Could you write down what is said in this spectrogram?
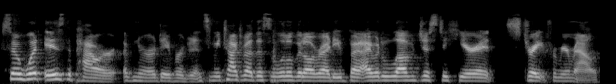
So, what is the power of neurodivergence? And we talked about this a little bit already, but I would love just to hear it straight from your mouth.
